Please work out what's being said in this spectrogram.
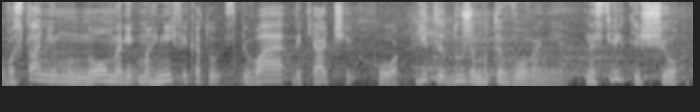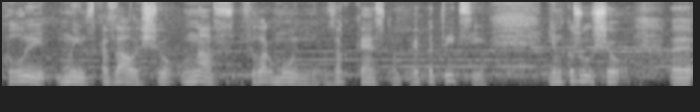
В останньому номері Магніфікату співає дитячий хор. Діти дуже мотивовані. Настільки, що коли ми їм сказали, що у нас філармонії з оркестром репетиції, я вам кажу, що е,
